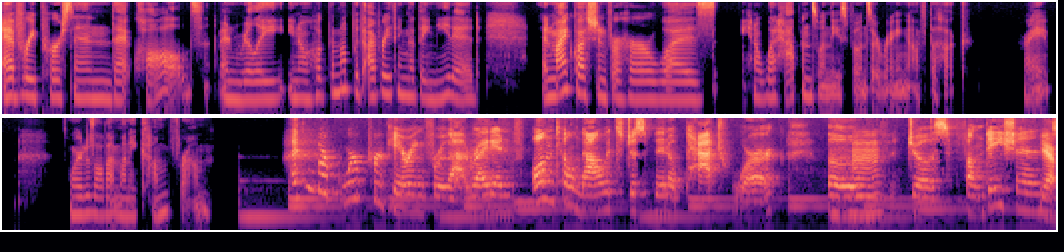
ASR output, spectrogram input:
every person that called and really, you know, hook them up with everything that they needed. And my question for her was, you know, what happens when these phones are ringing off the hook, right? Where does all that money come from? I think we're, we're preparing for that, right? And until now, it's just been a patchwork of mm-hmm. just foundations, yep.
